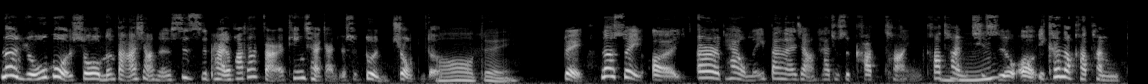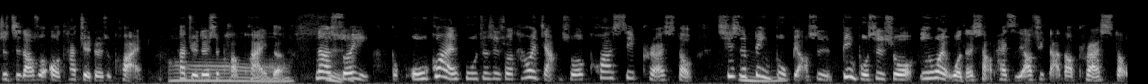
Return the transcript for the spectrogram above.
那如果说我们把它想成四四拍的话，它反而听起来感觉是顿重的。哦，对，对。那所以呃，二二拍我们一般来讲，它就是 cut time。cut time 其实哦、嗯呃，一看到 cut time 就知道说，哦，它绝对是快。它绝对是跑快的，哦、那所以无怪乎就是说他会讲说 quasi presto，其实并不表示，嗯、并不是说因为我的小拍子要去打到 presto，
